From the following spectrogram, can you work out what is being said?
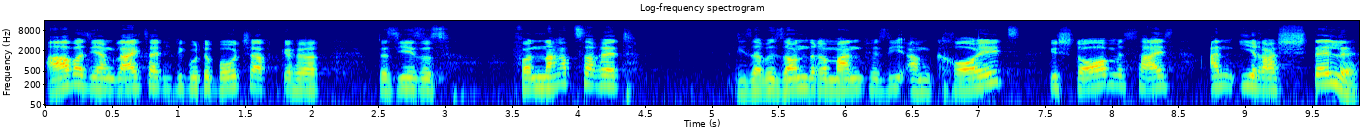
Aber sie haben gleichzeitig die gute Botschaft gehört, dass Jesus von Nazareth, dieser besondere Mann, für sie am Kreuz gestorben ist, heißt an ihrer Stelle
